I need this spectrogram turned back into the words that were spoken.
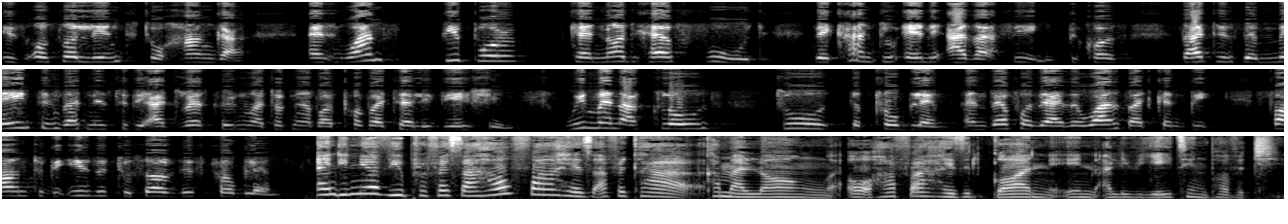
is also linked to hunger. And once people cannot have food, they can't do any other thing because that is the main thing that needs to be addressed when we are talking about poverty alleviation. Women are close to the problem and therefore they are the ones that can be found to be easy to solve this problem. And in your view, Professor, how far has Africa come along or how far has it gone in alleviating poverty?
